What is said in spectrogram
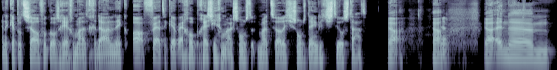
En ik heb dat zelf ook wel eens regelmatig gedaan. En ik, oh vet, ik heb echt wel progressie gemaakt. Soms, maar terwijl dat je soms denkt dat je stilstaat. Ja, ja. ja. ja en um,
